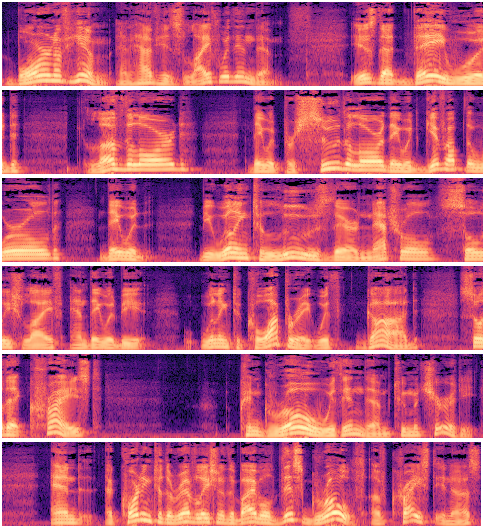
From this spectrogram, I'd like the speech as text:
born of him and have his life within them is that they would love the Lord, They would pursue the Lord, they would give up the world, they would be willing to lose their natural soulish life, and they would be willing to cooperate with God so that Christ can grow within them to maturity. And according to the revelation of the Bible, this growth of Christ in us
